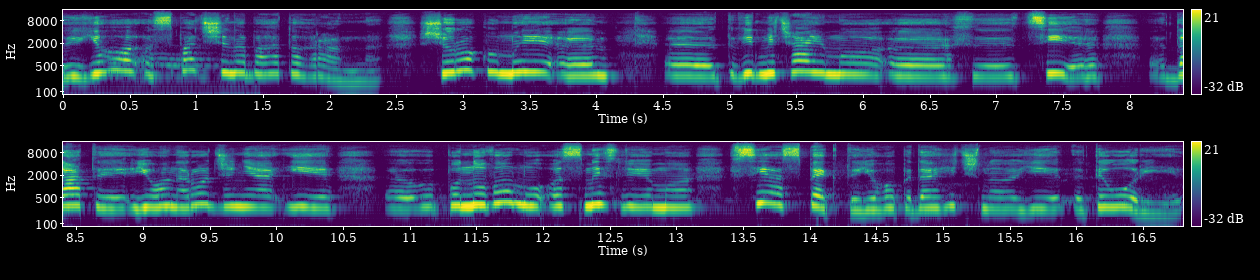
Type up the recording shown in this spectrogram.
Його спадщина багатогранна. Щороку ми е, е, відмічаємо е, ці дати його народження і по-новому осмислюємо всі аспекти його педагогічної теорії.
